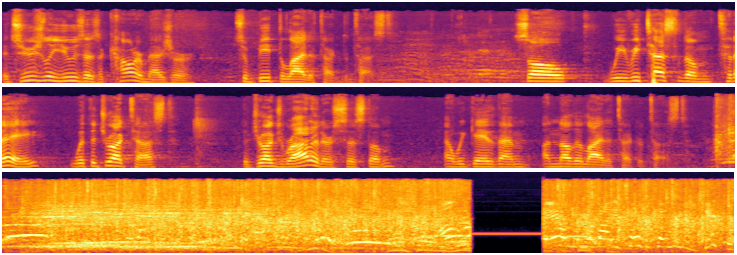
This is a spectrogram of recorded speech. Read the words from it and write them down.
it's usually used as a countermeasure to beat the lie detector test. So we retested them today with the drug test. The drugs were out of their system, and we gave them another lie detector test. Nobody told you came in a dick.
